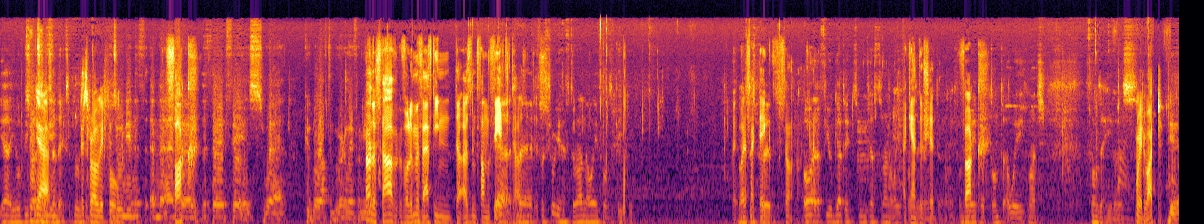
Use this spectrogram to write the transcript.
yeah, you will be So faster Yeah. than the explosion. It's probably It's full. only in the th- in the, uh, Fuck. third, the third phase where people have to run away from you. Oh, er staat volume 15.000 van de yeah, uh, for sure you have to run away from the people. Wait, what if I take wait. the stone? No, Or if you get it, you just run away. I can't the do shit. uh, from Fuck. The raid that don't away much from the healers. Wait, what? Yeah.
